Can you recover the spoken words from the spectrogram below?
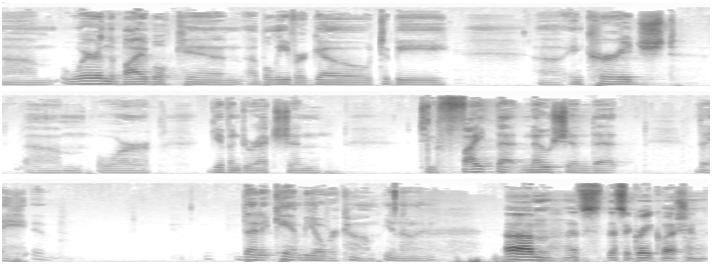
Um, where in the Bible can a believer go to be uh, encouraged um, or given direction to fight that notion that they that it can't be overcome? You know. Um, that's that's a great question.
